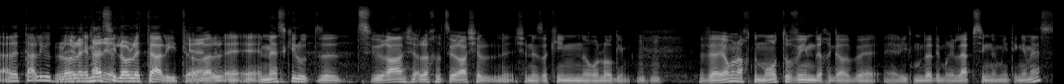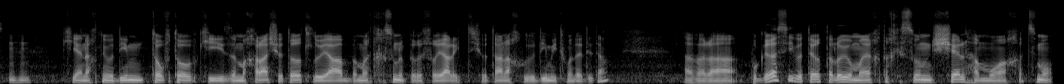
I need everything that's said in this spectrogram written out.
הלטליות, לא לא. MS היא לא לטלית, כן. אבל אה, MS כאילו זה צבירה, הולכת לצבירה של, של נזקים נוירולוגיים. מהמם, והיום אנחנו מאוד טובים דרך אגב אה, להתמודד עם relapsing remitting MS, מהמם. כי אנחנו יודעים טוב טוב, כי זו מחלה שיותר תלויה במערכת החיסון הפריפריאלית, שאותה אנחנו יודעים להתמודד איתה, אבל ה progressive יותר תלוי במערכת החיסון של המוח עצמו.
